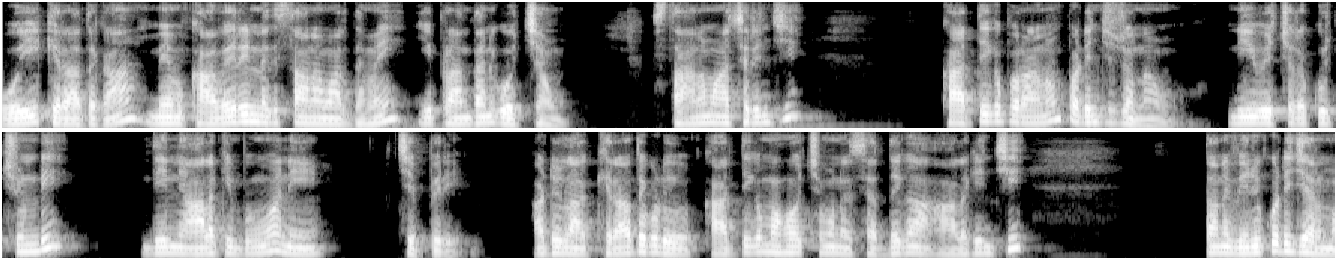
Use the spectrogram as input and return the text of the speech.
ఓయి కిరాతక మేము కావేరీ నది స్థానమార్థమై ఈ ప్రాంతానికి వచ్చాము. స్థానం ఆచరించి కార్తీక పురాణం పఠించుచున్నాము. నీవిచ్చట కూర్చుండి దీన్ని ఆలకింపు అని చెప్పిరి. అటులా కిరాతకుడు కార్తీక మహోత్సవం శ్రద్ధగా ఆలకించి తన వెనుకటి జన్మ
